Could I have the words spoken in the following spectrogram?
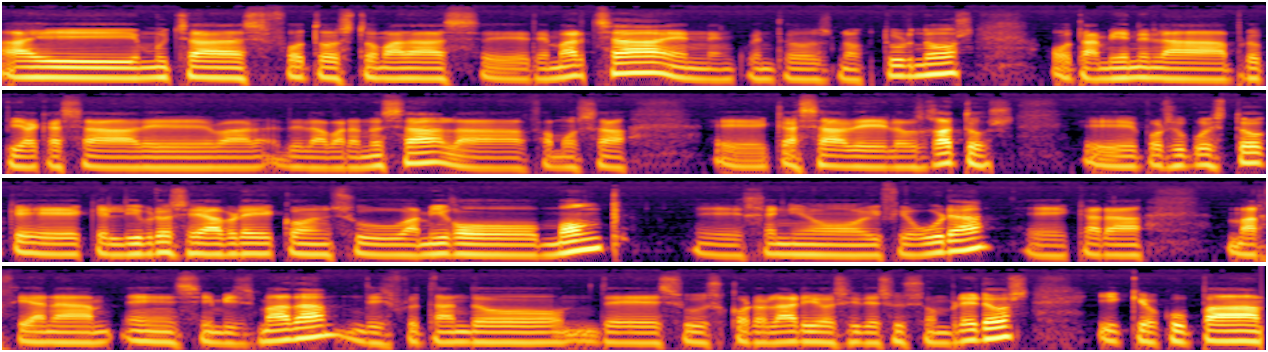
Hay muchas fotos tomadas eh, de marcha en encuentros nocturnos o también en la propia casa de, la baronesa, la famosa eh, Casa de los Gatos. Eh, por supuesto que, el libro se abre con su amigo Monk, eh, genio y figura, cara marciana ensimismada, disfrutando de sus corolarios y de sus sombreros y que ocupa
